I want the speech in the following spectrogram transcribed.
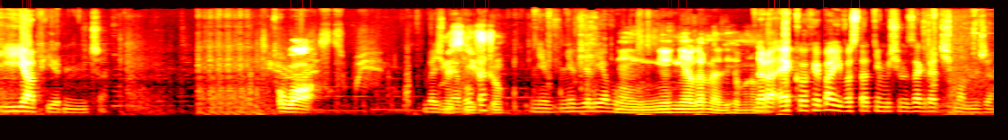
I ja pierniczę. Oła! Weźmy Mnie zniszczył. Nie, nie wzięli AWP. Nie, nie, nie ogarnęli chyba. No. Dobra, eko chyba i w ostatnim musimy zagrać mądrze.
